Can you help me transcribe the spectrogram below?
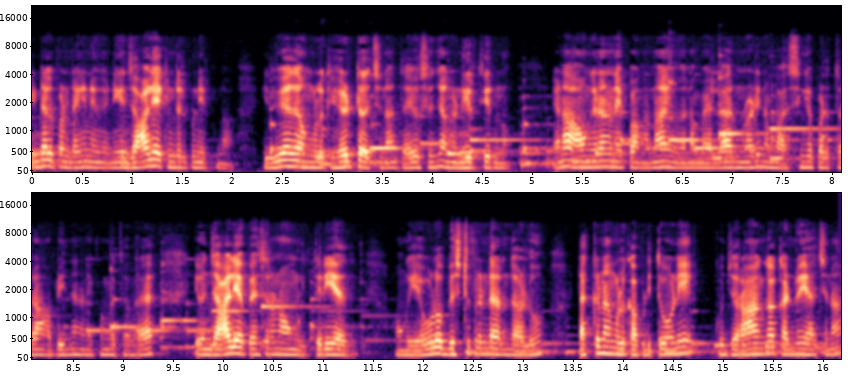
கிண்டல் பண்ணுறீங்க நீங்கள் நீங்கள் ஜாலியாக கிண்டல் பண்ணியிருக்கலாம் இதுவே அது அவங்களுக்கு ஹெர்ட் ஆச்சுன்னா தயவு செஞ்சு அங்கே நிறுத்திடணும். ஏன்னா அவங்க என்ன நினைப்பாங்கன்னா இவன் நம்ம எல்லோரும் முன்னாடி நம்ம அசிங்கப்படுத்துகிறான் அப்படின்னு தான் நினைப்பாங்க தவிர இவன் ஜாலியாக பேசுகிறான்னு அவங்களுக்கு தெரியாது. அவங்க எவ்வளோ பெஸ்ட் ஃப்ரெண்டாக இருந்தாலும் டக்குன்னு அவங்களுக்கு அப்படி தோணி கொஞ்சம் ராங்காக கன்வே ஆச்சுன்னா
